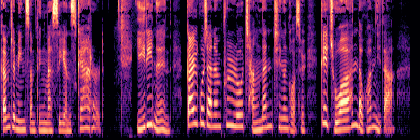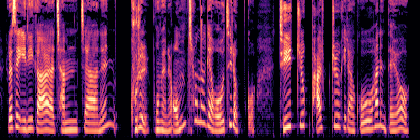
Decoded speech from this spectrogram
come to mean something messy and scattered? 이리는 깔고 자는 풀로 장난치는 것을 꽤 좋아한다고 합니다. 그래서 이리가 잠자는 굴을 보면 엄청나게 어지럽고 뒤쭉 박죽이라고 하는데요.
